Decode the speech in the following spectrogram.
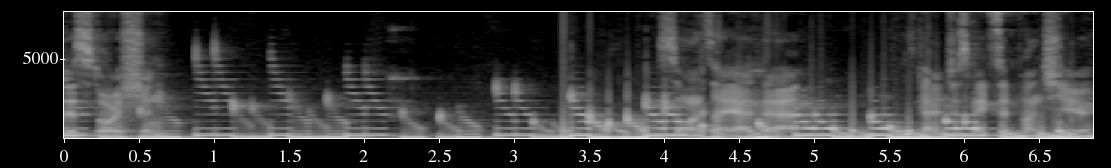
Distortion. So once I add that, it kind of just makes it punchier.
